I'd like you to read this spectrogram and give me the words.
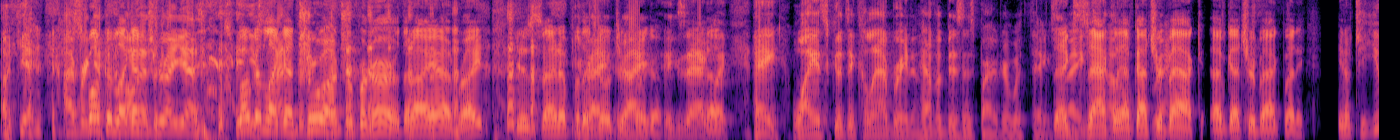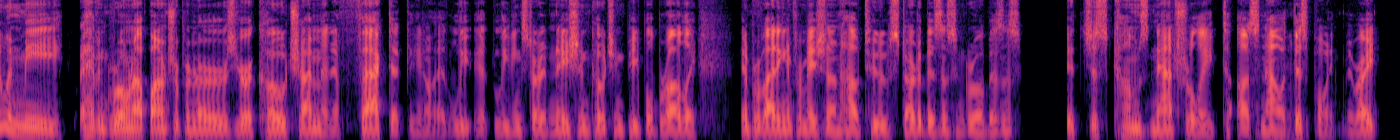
oh yeah. I forget. Spoken like oh, a that's right. Yeah. spoken like a true entrepreneur that I am. Right. You sign up for the right, coaching right, program. Exactly. Hey, why it's good to collaborate and have a business partner with things. Exactly. Right? I've got your back. I've got your back, buddy. You know, to you and me, having grown up entrepreneurs, you're a coach. I'm in effect, a, you know, at, le- at leading Startup Nation, coaching people broadly, and providing information on how to start a business and grow a business. It just comes naturally to us now at Mhm. this point, right?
